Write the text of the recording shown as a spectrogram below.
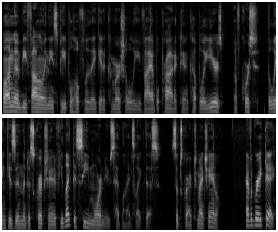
Well, I'm going to be following these people. Hopefully, they get a commercially viable product in a couple of years. Of course, the link is in the description. If you'd like to see more news headlines like this, subscribe to my channel. Have a great day.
